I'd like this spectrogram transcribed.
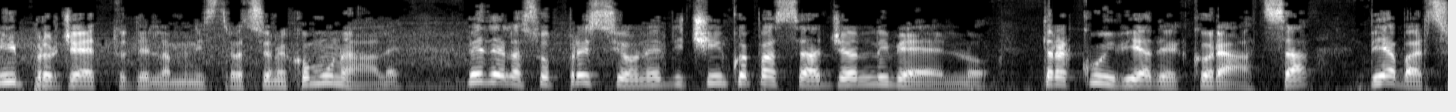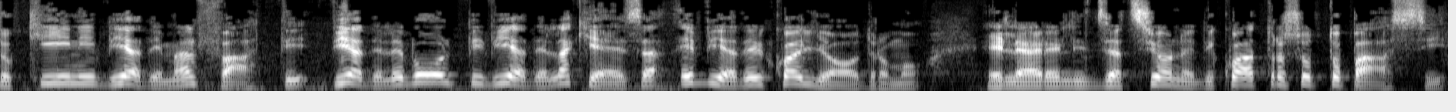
Il progetto dell'amministrazione comunale vede la soppressione di 5 passaggi a livello, tra cui via del Corazza, via Barzocchini, via dei Malfatti, via delle Volpi, via della Chiesa e via del Quagliodromo e la realizzazione di quattro sottopassi,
